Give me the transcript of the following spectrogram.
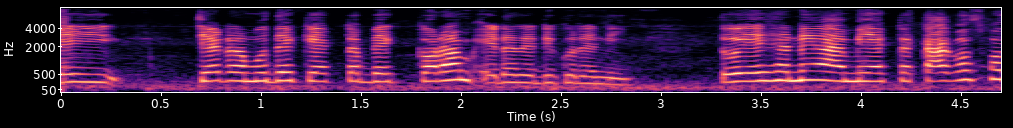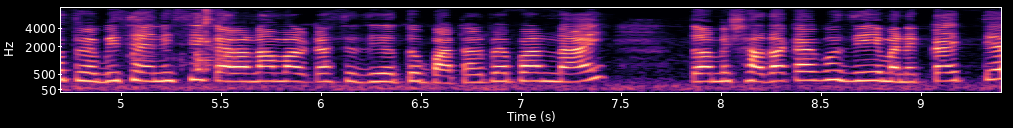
এই যেটার মধ্যে কেকটা বেক করাম, এটা রেডি করে নিই। তো এখানে আমি একটা কাগজ প্রথমে বিছাই নিছি, কারণ আমার কাছে যেহেতু বাটার পেপার নাই, তো আমি সাদা কাগজই মানে কাটতে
